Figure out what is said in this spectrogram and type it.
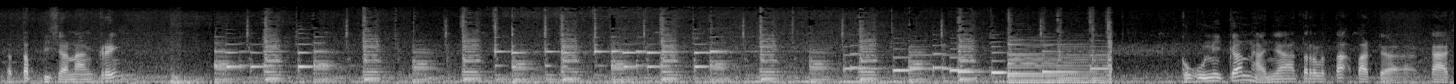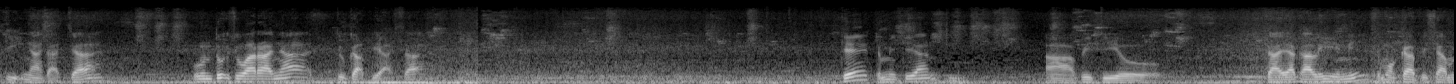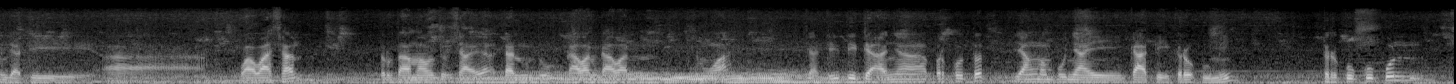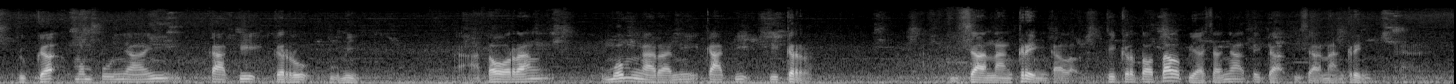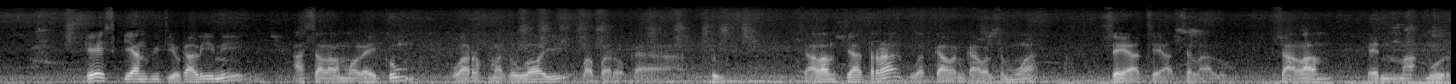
tetap bisa nangkring. Keunikan hanya terletak pada kakinya saja. Untuk suaranya juga biasa. Oke demikian uh, video saya kali ini semoga bisa menjadi uh, wawasan terutama untuk saya dan untuk kawan-kawan semua. Jadi tidak hanya perkutut yang mempunyai kaki keruk bumi terkuku pun juga mempunyai kaki keruk bumi. Atau orang umum mengarani kaki stiker bisa nangkring. Kalau stiker total biasanya tidak bisa nangkring. Oke sekian video kali ini. Assalamualaikum warahmatullahi wabarakatuh. Salam sejahtera buat kawan-kawan semua. Sehat-sehat selalu. Salam dan makmur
